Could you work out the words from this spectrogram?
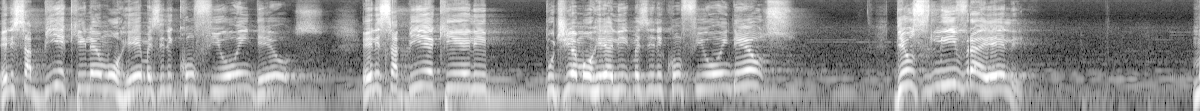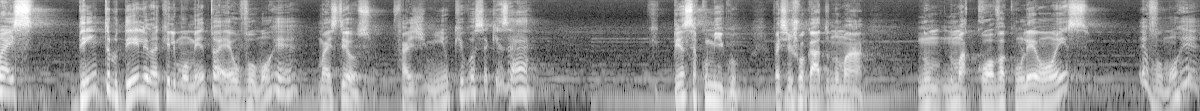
ele sabia que ele ia morrer, mas ele confiou em Deus. Ele sabia que ele podia morrer ali, mas ele confiou em Deus. Deus livra ele. Mas dentro dele naquele momento é: eu vou morrer, mas Deus, faz de mim o que você quiser. Pensa comigo, vai ser jogado numa, numa cova com leões, eu vou morrer.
